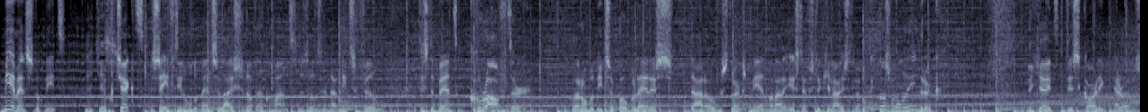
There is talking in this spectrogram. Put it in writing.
meer mensen nog niet. Ik heb gecheckt, 1700 mensen luisteren dat elke maand. Dus dat is inderdaad niet zoveel. Het is de band Crafter. Waarom het niet zo populair is, daarover straks meer. Maar laten we eerst even een stukje luisteren. want Ik was wel onder de indruk. Het liedje heet Discarding Arrows.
